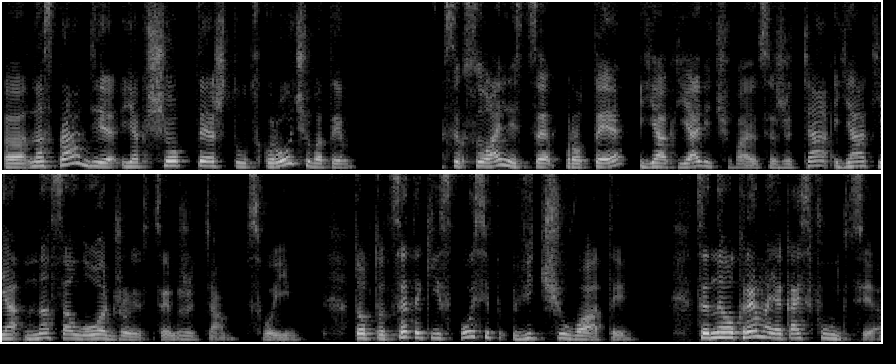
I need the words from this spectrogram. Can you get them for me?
Е, Насправді, якщо б теж тут скорочувати, сексуальність це про те, як я відчуваю це життя, як я насолоджуюсь цим життям своїм. Тобто, це такий спосіб відчувати. Це не окрема якась функція.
